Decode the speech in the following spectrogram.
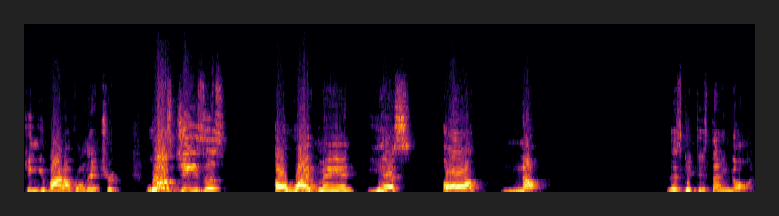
Can you bite off on that truth? Was Jesus a white man? Yes or no? Let's get this thing going.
